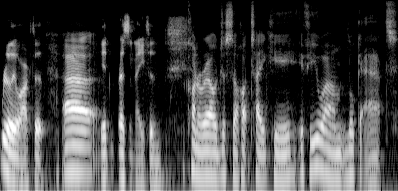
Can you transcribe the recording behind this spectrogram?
really liked it. Uh, It resonated. Connor L, just a hot take here. If you um look at,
